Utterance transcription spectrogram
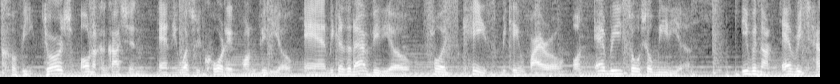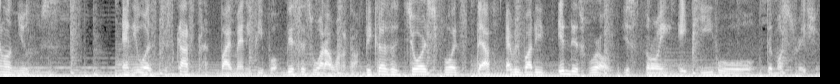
Chauvin. George owned a concussion and it was recorded on video. And because of that video, Floyd's case became viral on every social media, even on every channel news. And it was discussed by many people. This is what I want to talk. Because of George Floyd's death, everybody in this world is throwing a peaceful demonstration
